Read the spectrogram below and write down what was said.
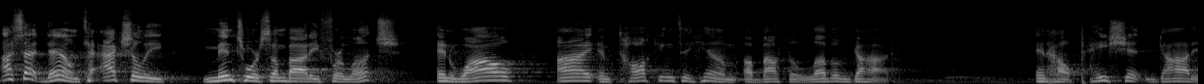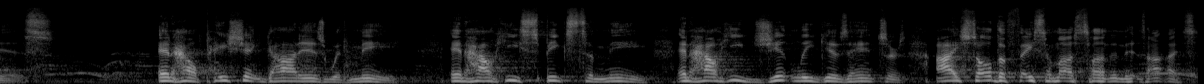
I sat down to actually mentor somebody for lunch, and while I am talking to him about the love of God and how patient God is, and how patient God is with me, and how he speaks to me, and how he gently gives answers. I saw the face of my son in his eyes.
